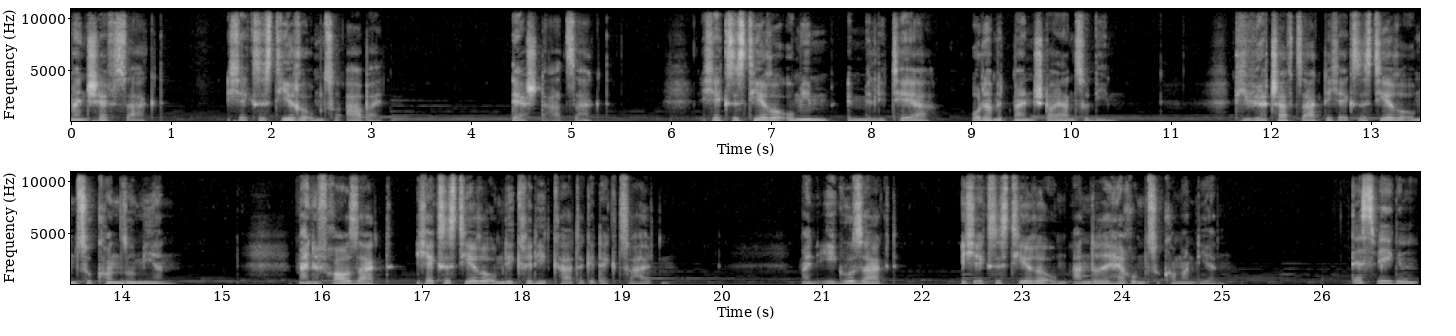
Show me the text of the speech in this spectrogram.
Mein Chef sagt, ich existiere, um zu arbeiten. Der Staat sagt, ich existiere, um ihm im Militär oder mit meinen Steuern zu dienen. Die Wirtschaft sagt, ich existiere, um zu konsumieren. Meine Frau sagt, ich existiere, um die Kreditkarte gedeckt zu halten. Mein Ego sagt, ich existiere, um andere herumzukommandieren. Deswegen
